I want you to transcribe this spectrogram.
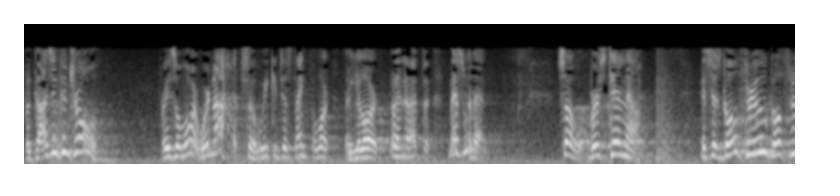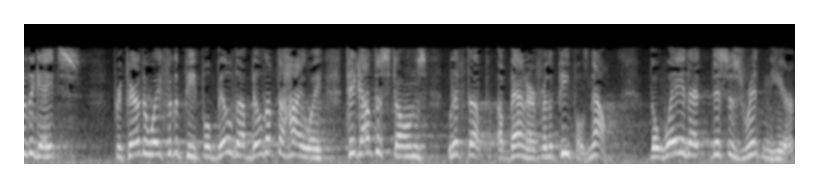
But God's in control. Praise the Lord. We're not, so we can just thank the Lord. Thank you, Lord. I don't have to mess with that. So, verse 10 now. It says, Go through, go through the gates, prepare the way for the people, build up, build up the highway, take out the stones, lift up a banner for the peoples. Now, the way that this is written here,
